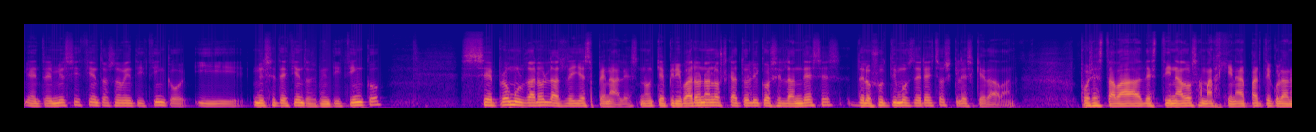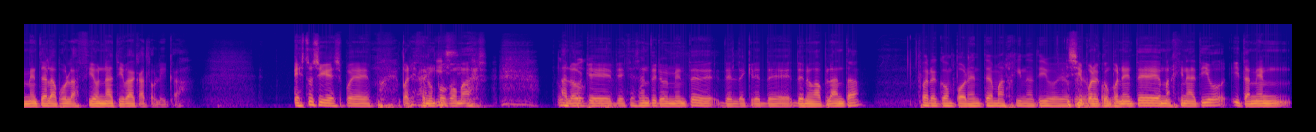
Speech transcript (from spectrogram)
entre 1695 y 1725 se promulgaron las leyes penales, ¿no? que privaron a los católicos irlandeses de los últimos derechos que les quedaban, pues estaban destinados a marginar particularmente a la población nativa católica. Esto sí que se puede parecer un Aquí poco sí. más a Un lo que poquito. decías anteriormente de- del decreto de, de Nueva Planta. Por el componente marginativo, yo Sí, creo, por el un poco. componente marginativo y también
